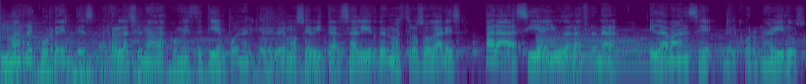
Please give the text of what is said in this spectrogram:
más recurrentes relacionadas con este tiempo en el que debemos evitar salir de nuestros hogares para así ayudar a frenar el avance del coronavirus.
